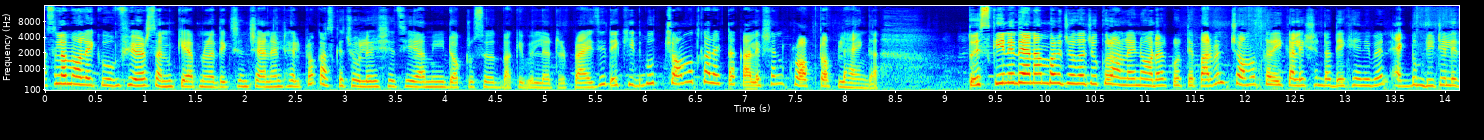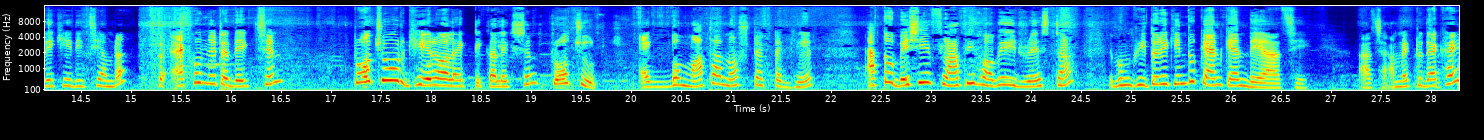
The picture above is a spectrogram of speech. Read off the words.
আসসালামু আলাইকুম ফিয়ার্স আমি কি? আপনারা দেখছেন চ্যানেল হেল্পটক আজকে চলে এসেছি আমি ডক্টর সৈয়দ বাকিবুল প্রাইজে দেখিয়ে দেবো চমৎকার একটা কালেকশন ক্রপ টপ লেহেঙ্গা। তো স্ক্রিনে দেওয়া নাম্বারে যোগাযোগ করে অনলাইনে অর্ডার করতে পারবেন। চমৎকার এই কালেকশনটা দেখে নেবেন। একদম ডিটেলে দেখিয়ে দিচ্ছি আমরা। তো এখন যেটা দেখছেন, প্রচুর ঘেরওয়ালা একটি কালেকশন প্রচুর, একদম মাথা নষ্ট একটা ঘের। এত বেশি ফ্লাফি হবে এই ড্রেসটা এবং ভিতরে কিন্তু ক্যান ক্যান দেয়া আছে। আচ্ছা আমরা একটু দেখাই।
